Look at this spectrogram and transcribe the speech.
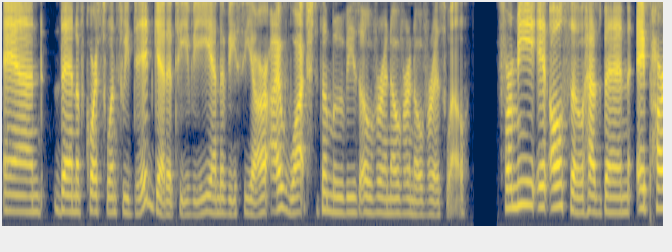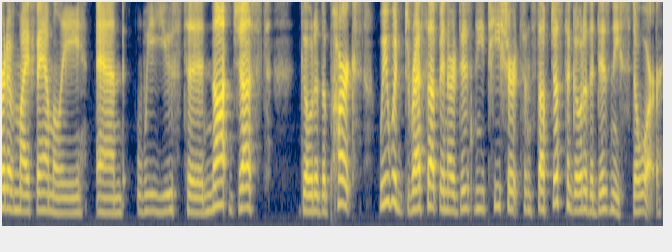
and then, of course, once we did get a TV and a VCR, I watched the movies over and over and over as well. For me, it also has been a part of my family, and we used to not just go to the parks, we would dress up in our Disney t shirts and stuff just to go to the Disney store.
